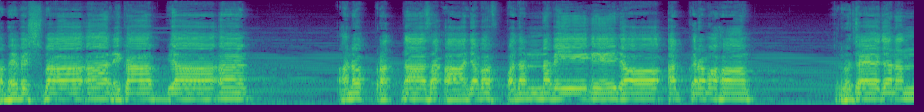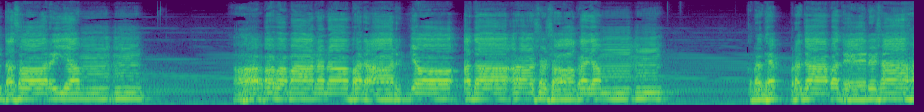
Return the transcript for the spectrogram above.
अभिविश्वानि काव्या अनुप्रत्नास आजवः पदन्नवीजो अक्रमः। रुचयजनन्तसौर्यम् आपवमाननाभरार्यो अदाशुशोकयम्। क्रधि प्रजापतेरिषाः।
